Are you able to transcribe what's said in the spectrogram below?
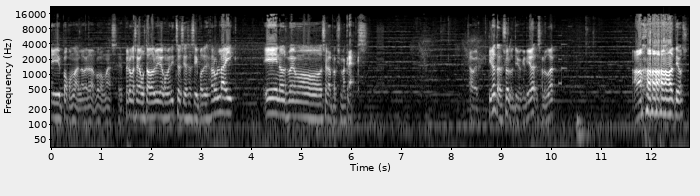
y poco más, la verdad, poco más. Espero que os haya gustado el vídeo, como he dicho. Si es así podéis dejar un like. Y nos vemos en la próxima, cracks. A ver, tírate al suelo, tío. Quería saludar. Adiós.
